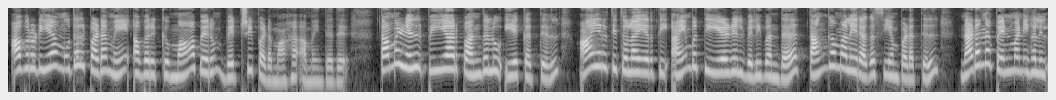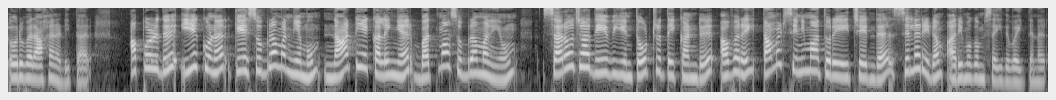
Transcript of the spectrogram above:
அவருடைய முதல் படமே அவருக்கு மாபெரும் வெற்றி படமாக அமைந்தது. தமிழில் பி. ஆர். பந்தலு இயக்கத்தில் ஆயிரத்தி தொள்ளாயிரத்தி ஐம்பத்தி ஏழில் வெளிவந்த தங்கமலை ரகசியம் படத்தில் நடன பெண்மணிகளில் ஒருவராக நடித்தார். அப்பொழுது இயக்குனர் கே சுப்பிரமணியமும் நாட்டிய கலைஞர் பத்மா சுப்பிரமணியமும் சரோஜா தேவியின் தோற்றத்தை கண்டு அவரை தமிழ் சினிமா துறையைச் சேர்ந்த சிலரிடம் அறிமுகம் செய்து வைத்தனர்.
